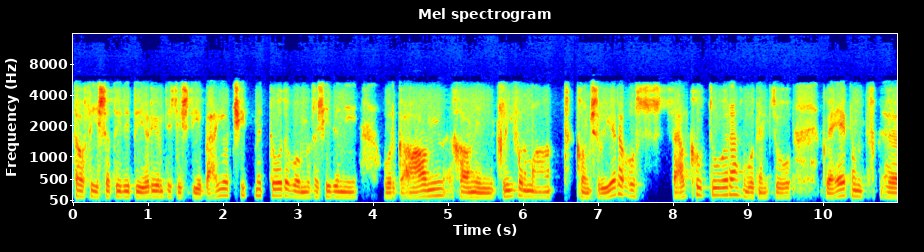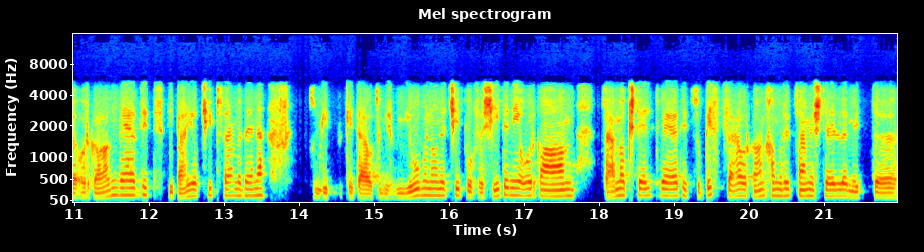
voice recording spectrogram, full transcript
das ist natürlich die berühmteste ist die Biochip-Methode, wo man verschiedene Organe kann in Kleinformat konstruieren aus Zellkulturen, wo dann zu Gewebe und äh, Organen werden. Die Biochips haben wir dann. Es gibt, auch zum Beispiel Human on a Chip, wo verschiedene Organe zusammengestellt werden. So bis zehn Organe kann man heute zusammenstellen mit äh,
